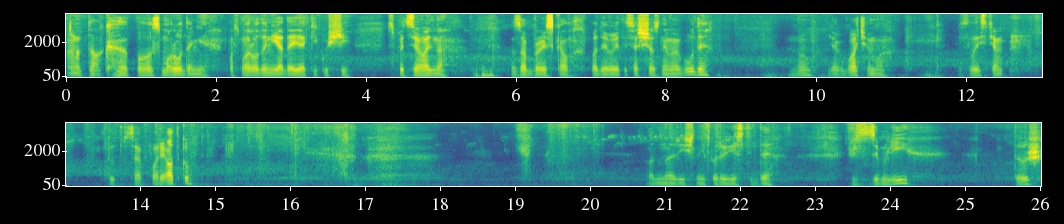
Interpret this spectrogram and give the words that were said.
Так, е, по смородині. По смородині я деякі кущі спеціально забризкав, подивитися, що з ними буде. Ну, як бачимо, з листям тут все в порядку. Однорічний переріст іде з землі, тож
